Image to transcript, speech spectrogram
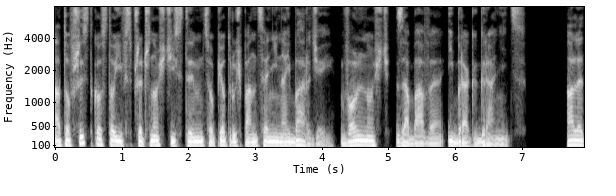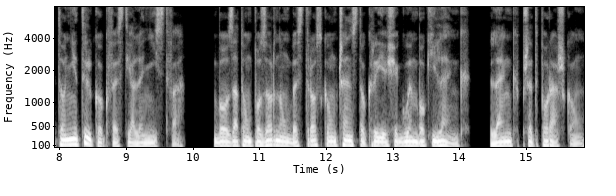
A to wszystko stoi w sprzeczności z tym, co Piotruś Pan ceni najbardziej – wolność, zabawę i brak granic. Ale to nie tylko kwestia lenistwa, bo za tą pozorną beztroską często kryje się głęboki lęk, lęk przed porażką,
